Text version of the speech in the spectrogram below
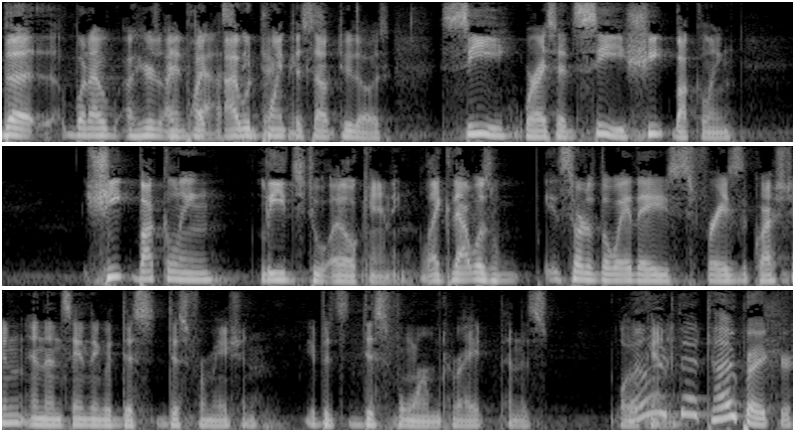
The what I uh, here's I point I fastening would point this out too though is C where I said C sheet buckling. Sheet buckling leads to oil canning. Like that was it's sort of the way they s- phrased the question, and then same thing with dis disformation. If it's disformed, right, then it's oil canning. I like that tiebreaker.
